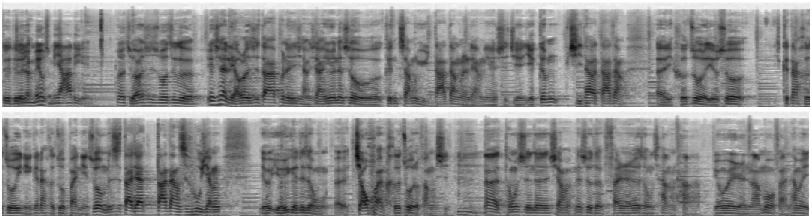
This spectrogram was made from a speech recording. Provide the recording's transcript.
对对就没有什么压力。那主要是说这个，因为现在聊的是大家不能想象，因为那时候我跟张宇搭档了两年的时间，也跟其他的搭档呃合作了，有时候跟他合作一年，跟他合作半年，所以我们是大家搭档是互相有有一个这种呃交换合作的方式。嗯，那同时呢，像那时候的凡人二重唱啦、袁惟仁啦、莫凡他们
